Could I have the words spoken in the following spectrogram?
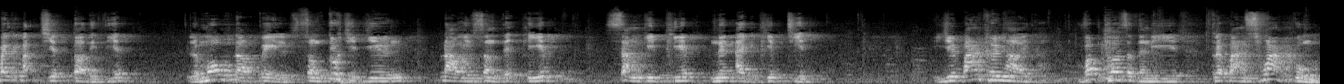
បែកបាក់ជាតិតទៅទៀត ល្មមដល់ពេលសង្គ្រោះជាតិយើង ដោយសន្តិភាពសាមគ្គីភាពនិងឯកភាពជាតិយើងបានឃើញហើយថាវប្បធម៌សន្តានាត្រូវបានស្វាគមន៍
